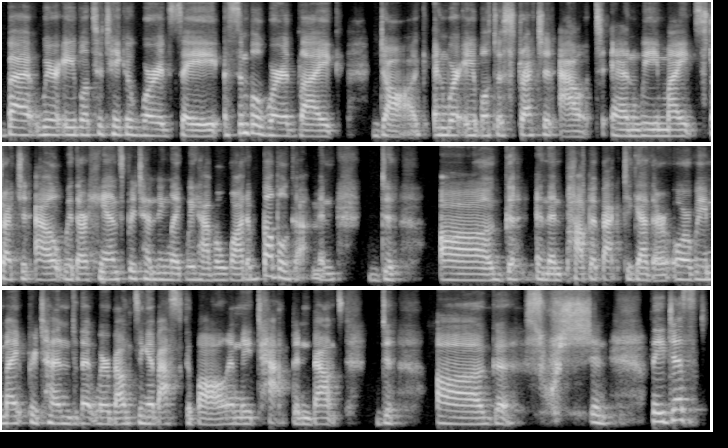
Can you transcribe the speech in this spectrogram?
but we're able to take a word, say a simple word word like dog and we're able to stretch it out and we might stretch it out with our hands pretending like we have a wad of bubble gum and og and then pop it back together. Or we might pretend that we're bouncing a basketball and we tap and bounce og swoosh and they just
